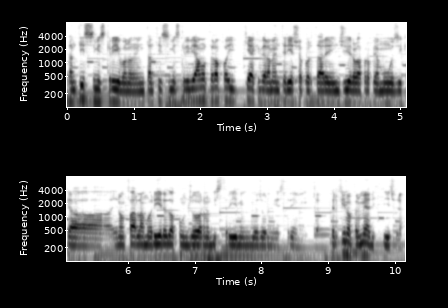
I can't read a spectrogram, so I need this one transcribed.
tantissimi scrivono, in tantissimi scriviamo, però poi chi è che veramente riesce a portare in giro la propria musica e non farla morire dopo un giorno di streaming, due giorni di streaming? Cioè, perfino per me è difficile.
